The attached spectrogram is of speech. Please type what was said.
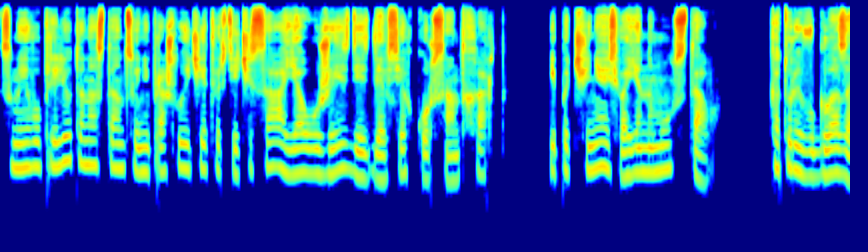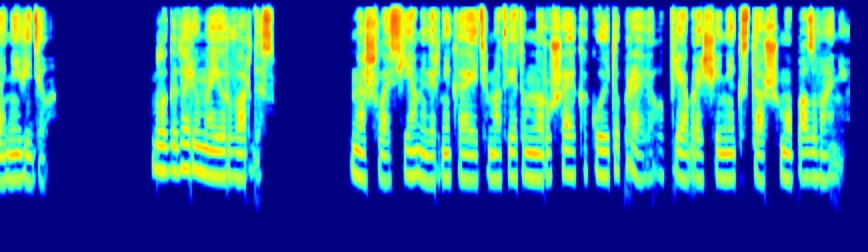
С моего прилета на станцию не прошло и четверти часа, а я уже здесь для всех курсант Харт и подчиняюсь военному уставу, который в глаза не видела. «Благодарю, майор Вардес». Нашлась я, наверняка этим ответом нарушая какое-то правило при обращении к старшему по званию.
